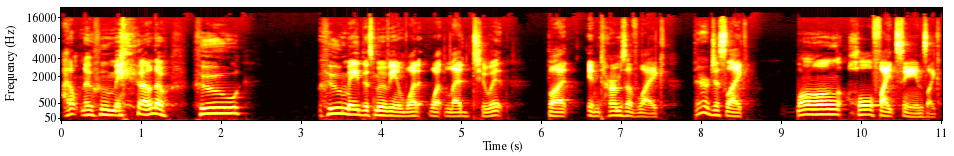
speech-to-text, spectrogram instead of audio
I don't know who made I don't know who who made this movie and what what led to it, but in terms of like there are just like long whole fight scenes like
